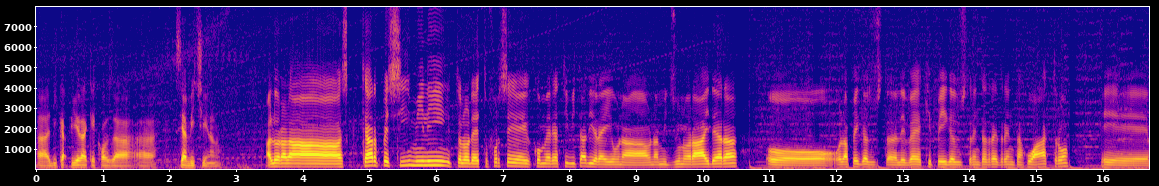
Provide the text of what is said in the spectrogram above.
eh, di capire a che cosa eh, si avvicinano? Allora, la scarpe simili, te l'ho detto, forse come reattività direi una, una Mizuno Rider o, o Pegasus, le vecchie Pegasus 33-34 e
